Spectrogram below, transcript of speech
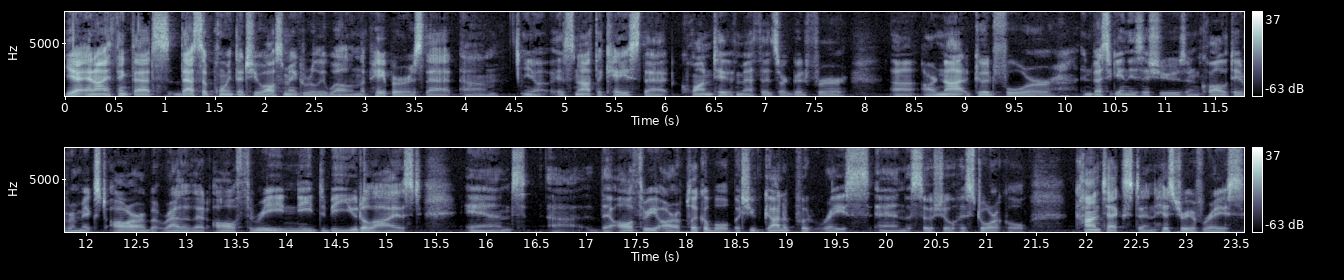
Yeah, and I think that's that's a point that you also make really well in the paper is that um, you know it's not the case that quantitative methods are good for uh, are not good for investigating these issues and qualitative or mixed are, but rather that all three need to be utilized and uh, that all three are applicable, but you've got to put race and the social historical context and history of race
